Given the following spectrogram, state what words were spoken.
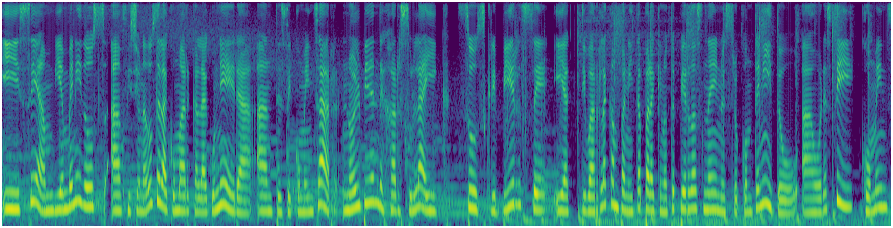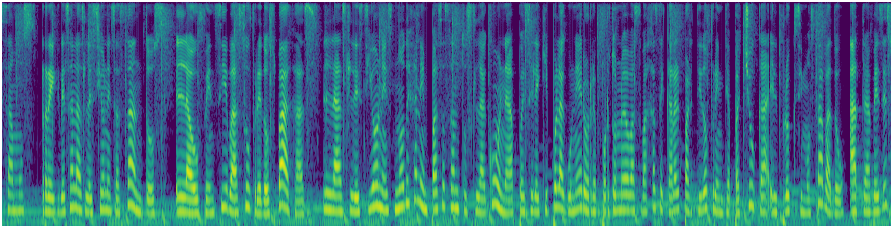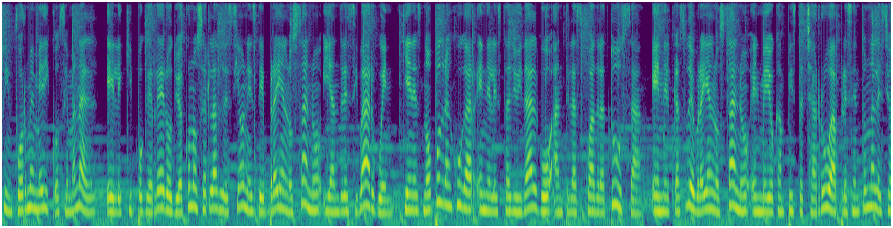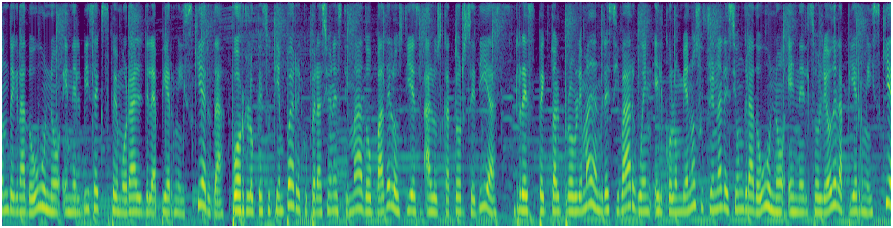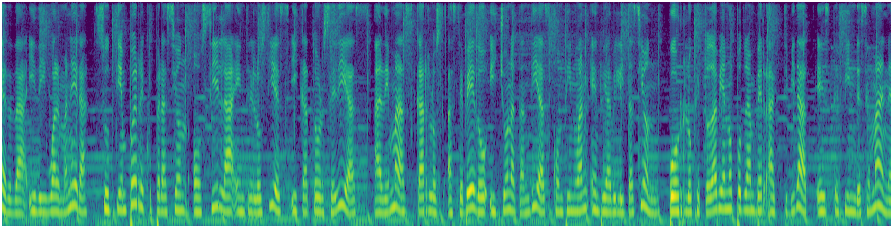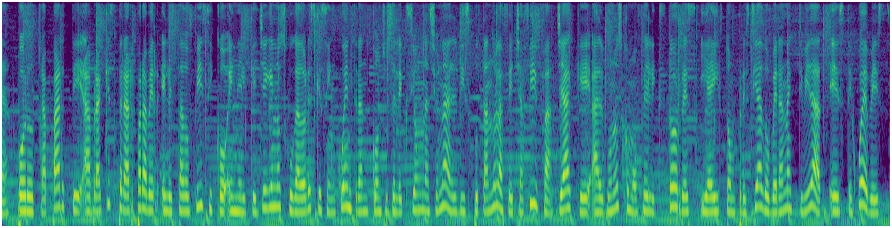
y sean bienvenidos a aficionados de la comarca lagunera. Antes de comenzar, no olviden dejar su like, suscribirse y activar la campanita para que no te pierdas nada de nuestro contenido. Ahora sí, comenzamos. Regresan las lesiones a Santos. La ofensiva sufre dos bajas. Las lesiones no dejan en paz a Santos Laguna, pues el equipo lagunero reportó nuevas bajas de cara al partido frente a Pachuca el próximo sábado. A través de su informe médico semanal, el equipo guerrero dio a conocer las lesiones de Brian Lozano y Andrés Ibargüen, quienes no podrán jugar en el Estadio Hidalgo ante la escuadra Tusa. En el caso de Brian Lozano, el mediocampista charrúa presenta una lesión de grado 1 en el bíceps femoral de la pierna izquierda, por lo que su tiempo de recuperación estimado va de los 10 a los 14 días. Respecto al problema de Andrés Ibargüen, el colombiano sufrió una lesión grado 1 en el soleo de la pierna izquierda y de igual manera, su tiempo de recuperación oscila entre los 10 y 14 días. Además, Acevedo y Jonathan Díaz continúan en rehabilitación, por lo que todavía no podrán ver actividad este fin de semana. Por otra parte, habrá que esperar para ver el estado físico en el que lleguen los jugadores que se encuentran con su selección nacional disputando la fecha FIFA, ya que algunos como Félix Torres y Ayrton Preciado verán actividad este jueves.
